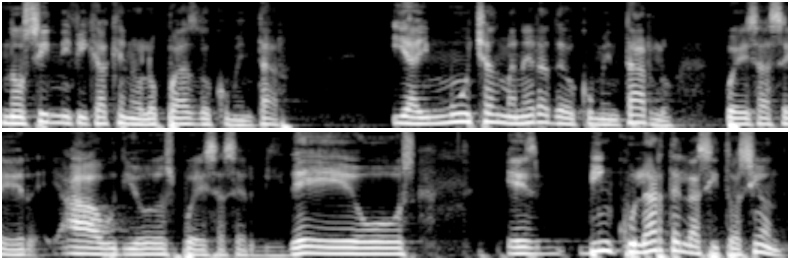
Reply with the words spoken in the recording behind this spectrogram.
no significa que no lo puedas documentar. Y hay muchas maneras de documentarlo. Puedes hacer audios, puedes hacer videos, es vincularte en la situación,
